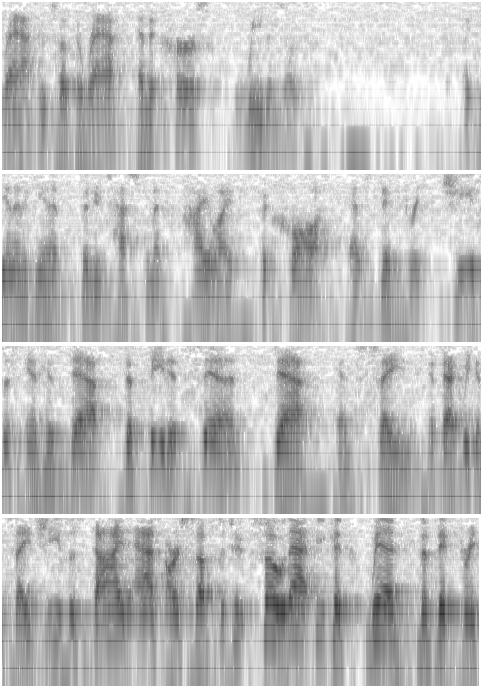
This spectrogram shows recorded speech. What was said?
wrath, who took the wrath and the curse we deserve. Again and again, the New Testament highlights the cross as victory. Jesus in his death defeated sin, death, and Satan. In fact, we can say Jesus died as our substitute so that he could win the victory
